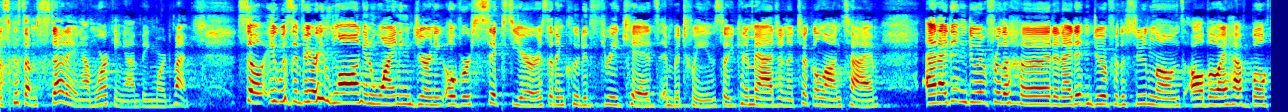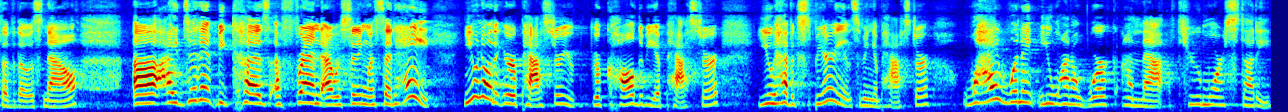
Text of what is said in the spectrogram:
It's because I'm studying, I'm working I'm being more divine. So it was a very long and winding journey over six years that included three kids in between. So you can imagine it took a long time. And I didn't do it for the hood and I didn't do it for the student loans, although I have both of those now. Uh, I did it because a friend I was sitting with said, Hey, you know that you're a pastor, you're, you're called to be a pastor, you have experience being a pastor. Why wouldn't you want to work on that through more study,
